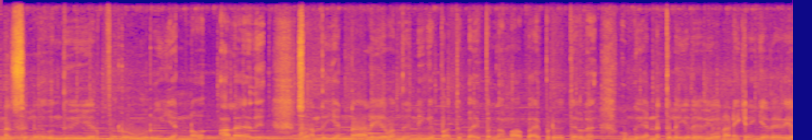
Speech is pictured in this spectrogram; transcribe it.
மனசில் வந்து ஏற்படுற ஒரு எண்ணம் அலை அது. ஸோ அந்த எண்ண அலையை வந்து நீங்கள் பார்த்து பயப்படலாமா? பயப்படவே தேவையில்ல. உங்கள் எண்ணத்தில் எதை எதையோ நினைக்கிறீங்க எதை எதையோ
